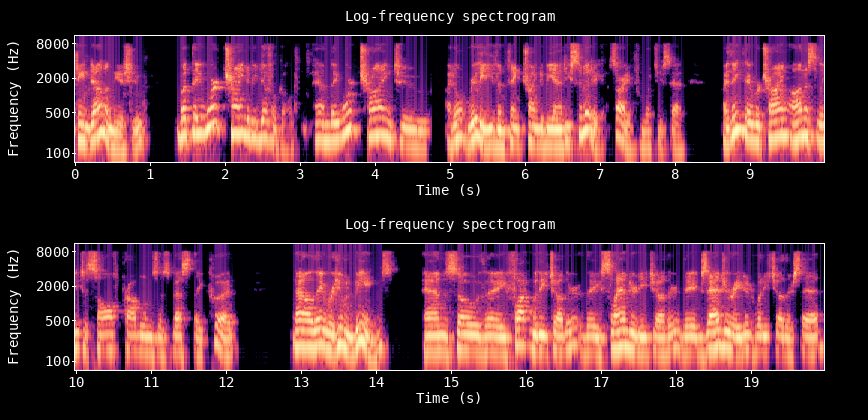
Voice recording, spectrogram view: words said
came down on the issue, but they weren't trying to be difficult and they weren't trying to, I don't really even think trying to be anti Semitic. Sorry from what you said. I think they were trying honestly to solve problems as best they could. Now, they were human beings, and so they fought with each other, they slandered each other, they exaggerated what each other said.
